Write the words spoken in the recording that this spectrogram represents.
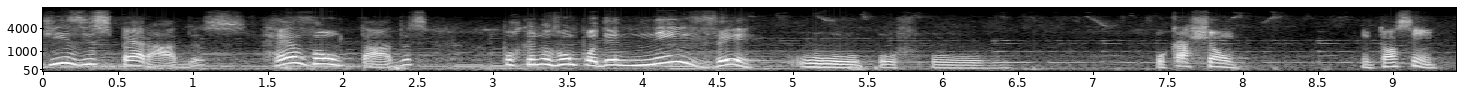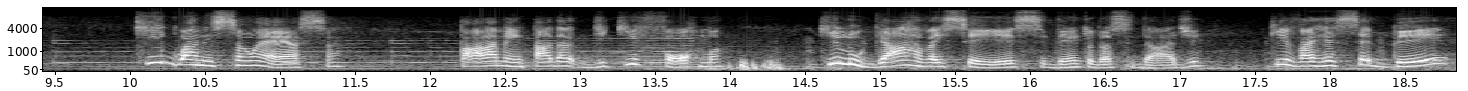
desesperadas, revoltadas, porque não vão poder nem ver o, o, o, o caixão. Então, assim, que guarnição é essa paramentada de que forma, que lugar vai ser esse dentro da cidade que vai receber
